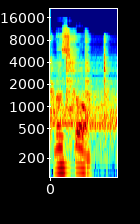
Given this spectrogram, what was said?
Let's go.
